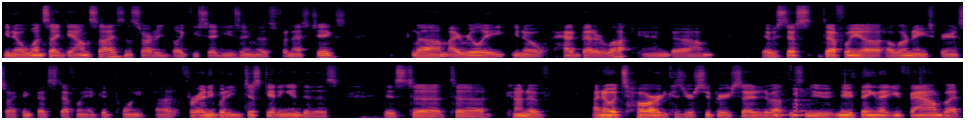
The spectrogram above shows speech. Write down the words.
you know, once I downsized and started, like you said, using those finesse jigs, um, I really, you know, had better luck. And um, it was just definitely a, a, learning experience. So I think that's definitely a good point uh, for anybody just getting into this is to to kind of I know it's hard because you're super excited about this new new thing that you found, but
